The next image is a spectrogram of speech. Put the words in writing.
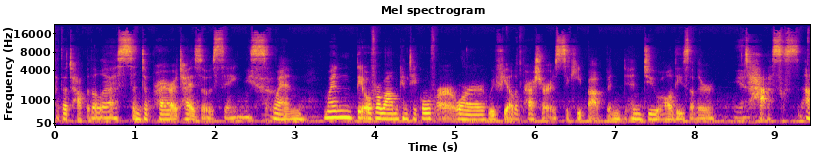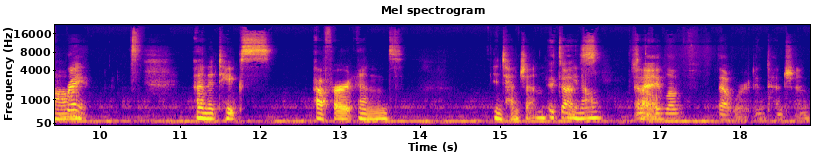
at the top of the list and to prioritize those things Yeah. when when the overwhelm can take over or we feel the pressures to keep up and, and do all these other Yeah. tasks um, right. and it takes effort and intention It does. you know And I love that word, intention.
